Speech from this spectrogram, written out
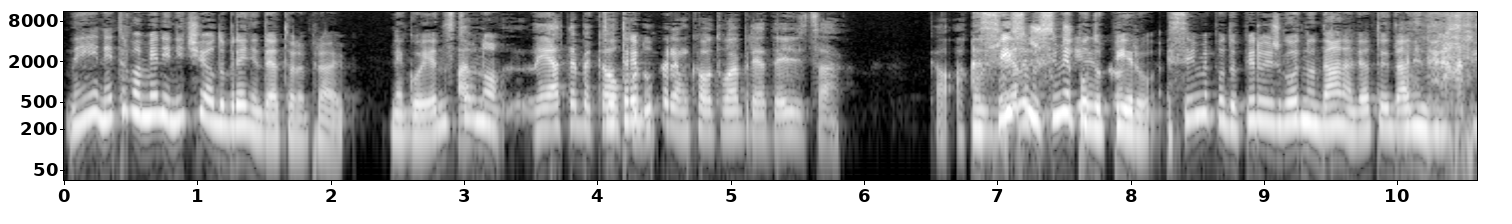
Ne, ne treba meni ničije odobrenje da ja to napravim. Nego Pa, jednostavno... ne, ja tebe kao treba- podupirem kao tvoja prijateljica. Kao, ako A svi, su, želiš svi me podupiru. E, Svi me podupiru još godinu dana, ali ja to i dalje ne radim.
